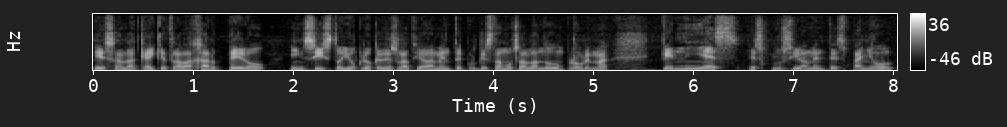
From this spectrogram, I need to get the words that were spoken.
es en la que hay que trabajar, pero, insisto, yo creo que desgraciadamente, porque estamos hablando de un problema que ni es exclusivamente español,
